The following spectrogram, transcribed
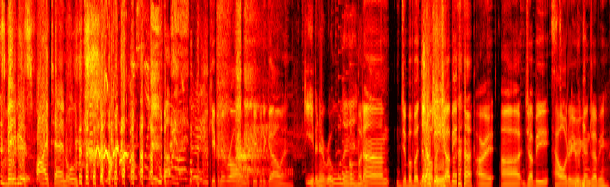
This baby is 5'10. Holy keeping it rolling. We're keeping it going. Keeping it rolling. But um, jubba Junkie. jubby. All right. Uh, Jubby, how old are you again, Jubby?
